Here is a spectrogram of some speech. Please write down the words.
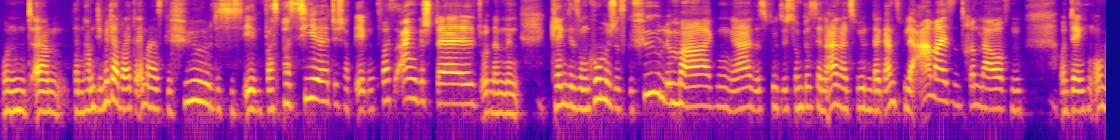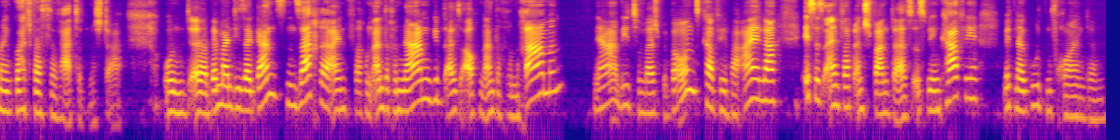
Und ähm, dann haben die Mitarbeiter immer das Gefühl, dass ist irgendwas passiert, ich habe irgendwas angestellt und dann kriegen die so ein komisches Gefühl im Magen. Ja, das fühlt sich so ein bisschen an, als würden da ganz viele Ameisen drin laufen und denken, oh mein Gott, was erwartet mich da? Und äh, wenn man dieser ganzen Sache einfach einen anderen Namen gibt, also auch einen anderen Rahmen, ja, wie zum Beispiel bei uns, Kaffee bei Ayla, ist es einfach entspannter. Es ist wie ein Kaffee mit einer guten Freundin.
